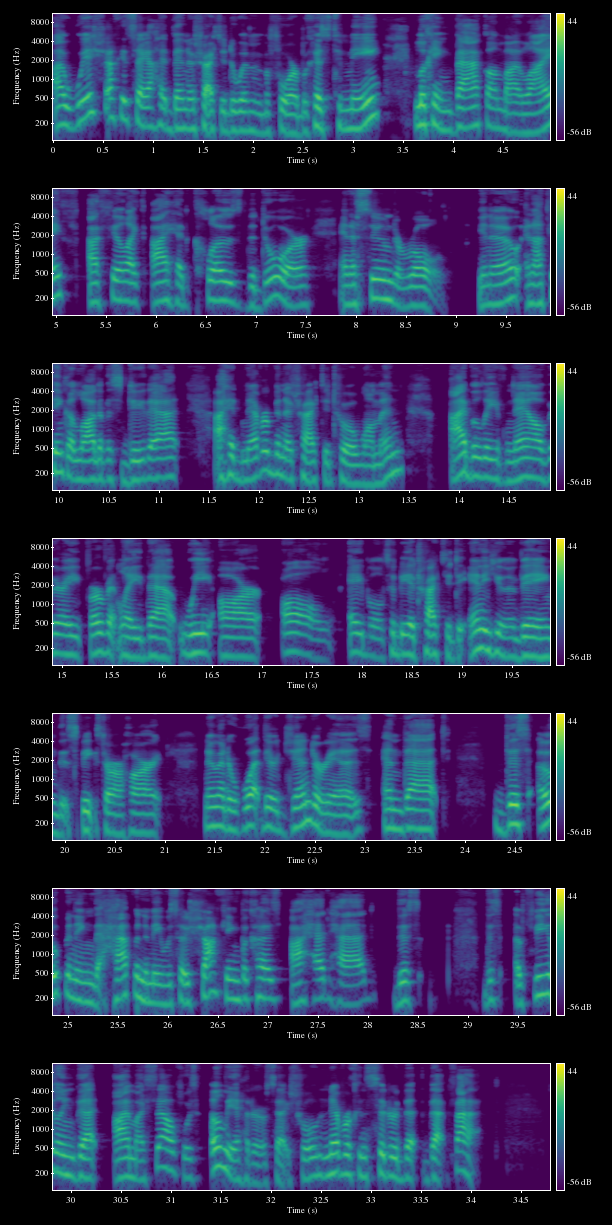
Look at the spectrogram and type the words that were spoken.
I wish I could say I had been attracted to women before because to me, looking back on my life, I feel like I had closed the door and assumed a role, you know? And I think a lot of us do that. I had never been attracted to a woman. I believe now very fervently that we are all able to be attracted to any human being that speaks to our heart no matter what their gender is. And that this opening that happened to me was so shocking because I had had this this feeling that I myself was only a heterosexual, never considered that that fact.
